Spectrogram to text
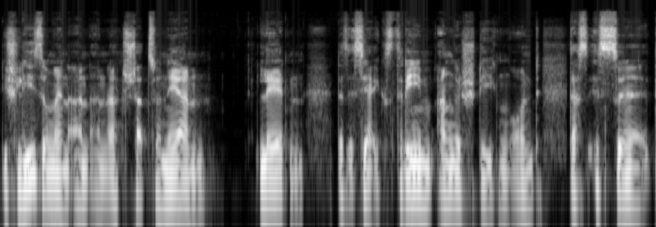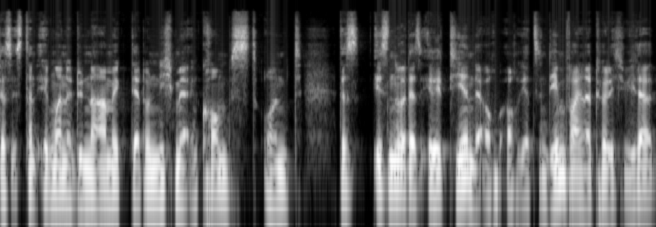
die Schließungen an, an stationären Läden. Das ist ja extrem angestiegen und das ist, das ist dann irgendwann eine Dynamik, der du nicht mehr entkommst. Und das ist nur das Irritierende, auch, auch jetzt in dem Fall natürlich wieder.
